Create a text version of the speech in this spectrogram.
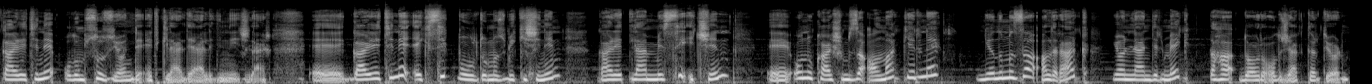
gayretini olumsuz yönde etkiler değerli dinleyiciler. E, gayretini eksik bulduğumuz bir kişinin gayretlenmesi için e, onu karşımıza almak yerine yanımıza alarak yönlendirmek daha doğru olacaktır diyorum.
